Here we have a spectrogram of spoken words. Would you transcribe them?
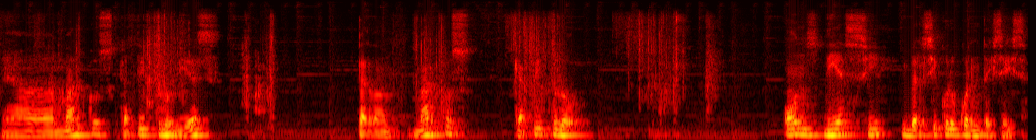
eh, Marcos, capítulo 10. Perdón, Marcos, capítulo 11, 10, sí, versículo 46.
